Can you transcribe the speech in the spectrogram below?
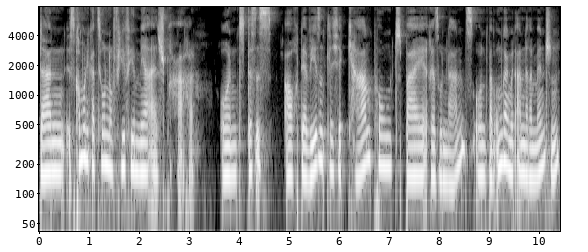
dann ist Kommunikation noch viel, viel mehr als Sprache. Und das ist auch der wesentliche Kernpunkt bei Resonanz und beim Umgang mit anderen Menschen,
